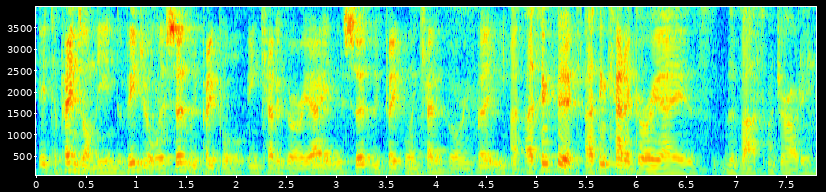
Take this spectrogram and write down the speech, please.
it depends on the individual. There's certainly people in category A. There's certainly people in category B. I think the I think category A is the vast majority.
